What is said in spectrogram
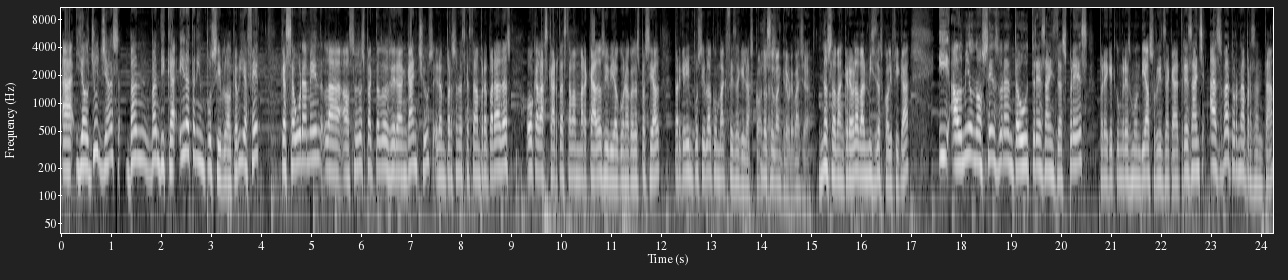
Uh, I els jutges van, van dir que era tan impossible el que havia fet que segurament la, els seus espectadors eren ganxos, eren persones que estaven preparades o que les cartes estaven marcades i hi havia alguna cosa especial perquè era impossible que un mag fes aquelles coses. No se'l van creure, vaja. No se'l van creure, el van mig desqualificar. I el 1991, tres anys després, per aquest Congrés Mundial s'organitza cada tres anys, es va tornar a presentar,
